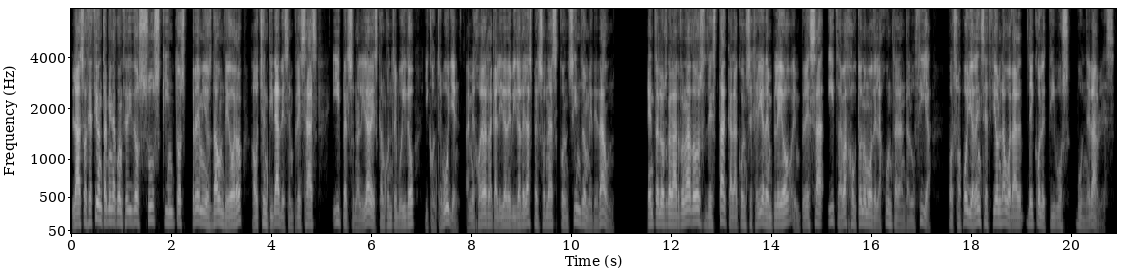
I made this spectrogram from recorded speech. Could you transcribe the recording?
La asociación también ha concedido sus quintos premios Down de Oro a ocho entidades, empresas y personalidades que han contribuido y contribuyen a mejorar la calidad de vida de las personas con síndrome de Down. Entre los galardonados destaca la Consejería de Empleo, Empresa y Trabajo Autónomo de la Junta de Andalucía, por su apoyo a la inserción laboral de colectivos vulnerables.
